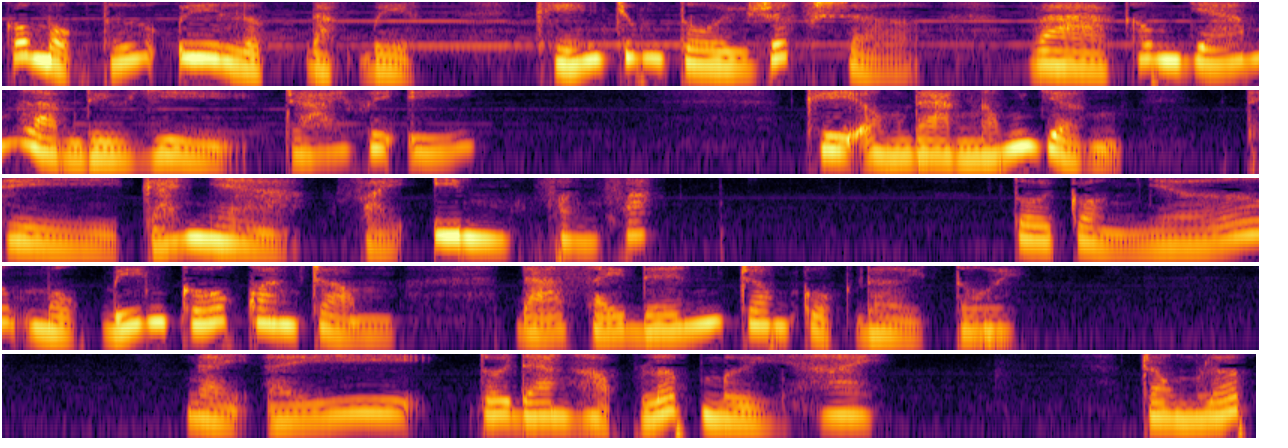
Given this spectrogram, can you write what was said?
có một thứ uy lực đặc biệt khiến chúng tôi rất sợ và không dám làm điều gì trái với ý. Khi ông đang nóng giận thì cả nhà phải im phăng phắc. Tôi còn nhớ một biến cố quan trọng đã xảy đến trong cuộc đời tôi. Ngày ấy tôi đang học lớp 12. Trong lớp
